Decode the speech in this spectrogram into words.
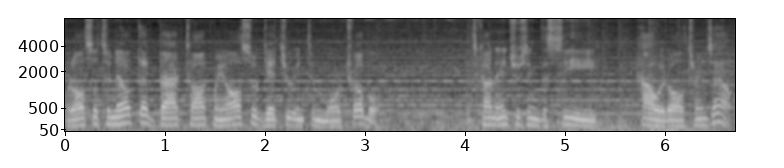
But also to note that backtalk may also get you into more trouble. It's kind of interesting to see how it all turns out.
